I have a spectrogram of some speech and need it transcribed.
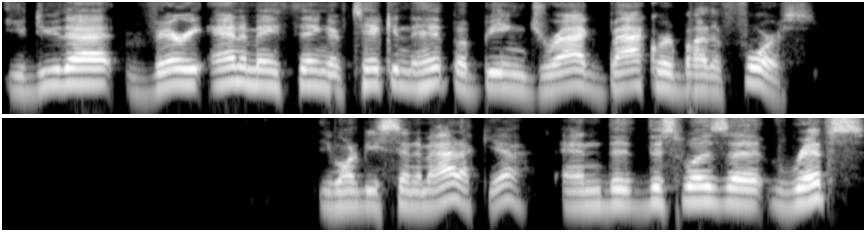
you do that very anime thing of taking the hit but being dragged backward by the force. You want to be cinematic, yeah. And th- this was a Rifts.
